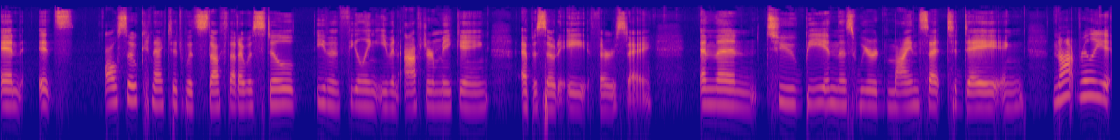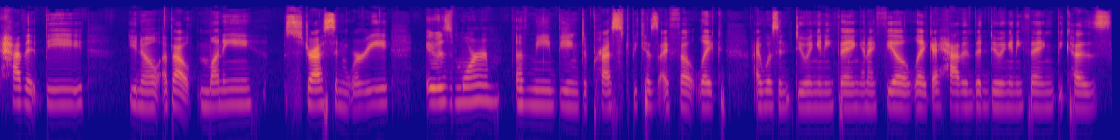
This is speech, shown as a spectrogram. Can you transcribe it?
and it's also connected with stuff that I was still even feeling even after making episode 8 Thursday. And then to be in this weird mindset today and not really have it be, you know, about money, stress, and worry. It was more of me being depressed because I felt like I wasn't doing anything, and I feel like I haven't been doing anything because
